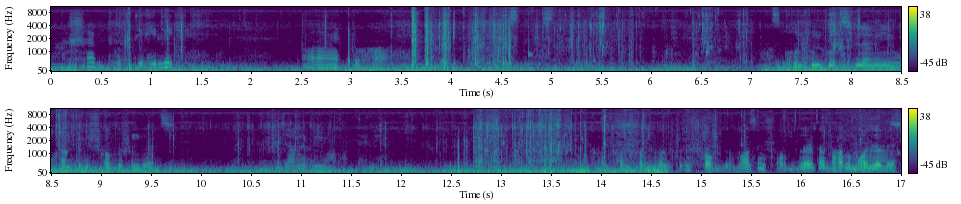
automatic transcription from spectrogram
মাছ ধরতে গেলে ওরম একটু হয় মাছ খুলখুল করছিল আমি ওখান থেকে শব্দ শুনতে পাচ্ছি। জালের ওই মাথার থেকে। খল খল খল করে শব্দ মাছের শব্দ একটা ভালো মজা দেয়।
